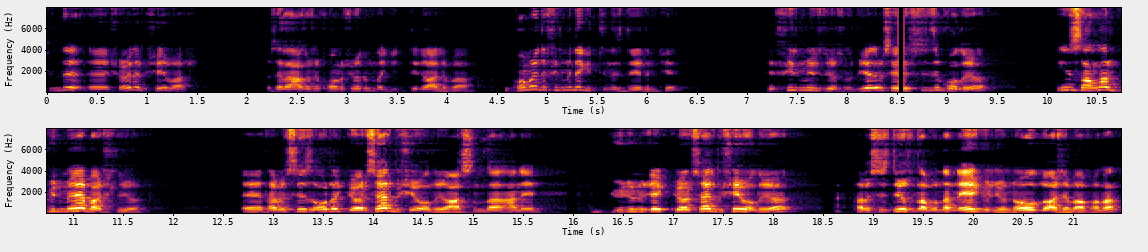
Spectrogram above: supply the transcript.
Şimdi e, şöyle bir şey var. Mesela az önce konuşuyordum da gitti galiba. Bir komedi filmine gittiniz diyelim ki. Bir film izliyorsunuz. Bir yerde bir sessizlik oluyor. İnsanlar gülmeye başlıyor. E, tabii siz orada görsel bir şey oluyor aslında. Hani gülünecek görsel bir şey oluyor. Tabii siz diyorsunuz da bunlar neye gülüyor? Ne oldu acaba falan.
